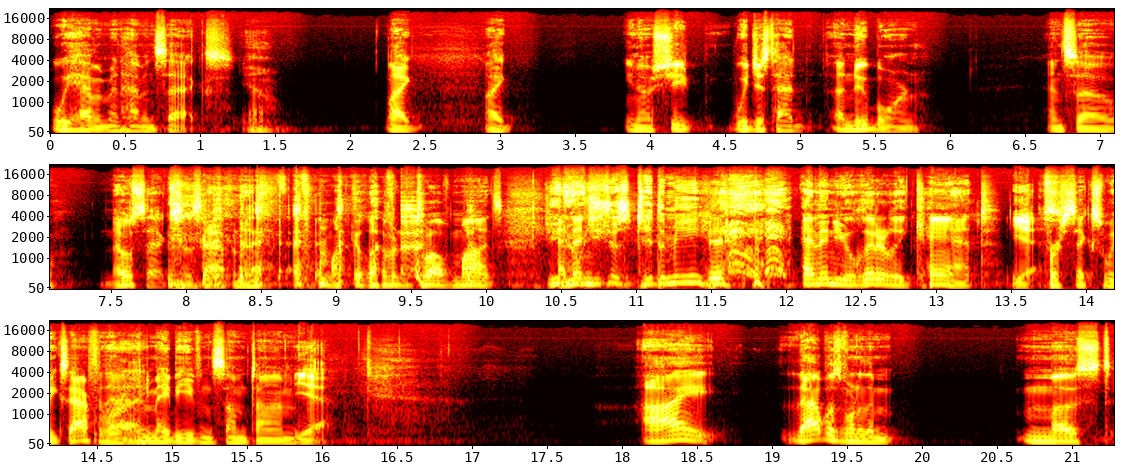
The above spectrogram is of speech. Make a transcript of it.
we haven't been having sex. Yeah. Like like you know, she we just had a newborn. And so no sex is happening from like 11 to 12 months. and then you, just did to me? and then you literally can't Yes. for 6 weeks after that Right. and maybe even sometime. yeah. I that was one of the most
